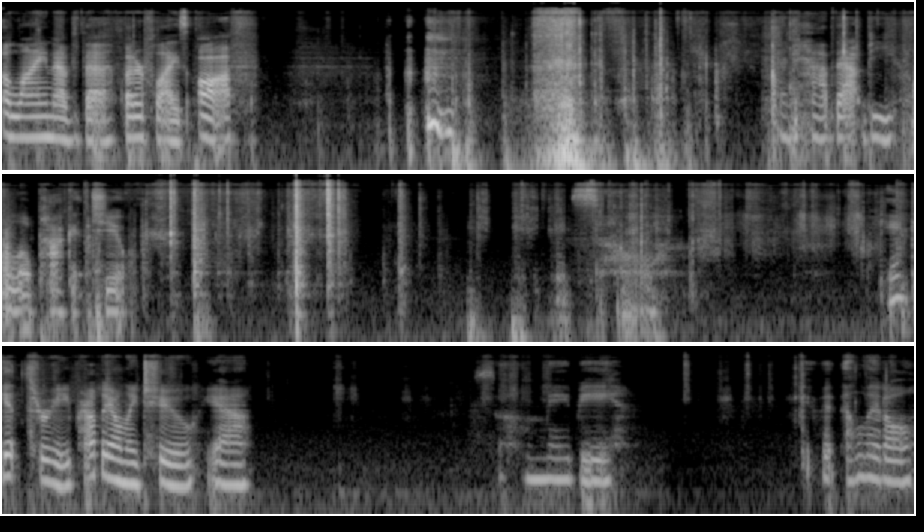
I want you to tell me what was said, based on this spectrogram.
a line of the butterflies off. and have that be a little pocket too. So, can't get three, probably only two, yeah. So maybe give it a little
